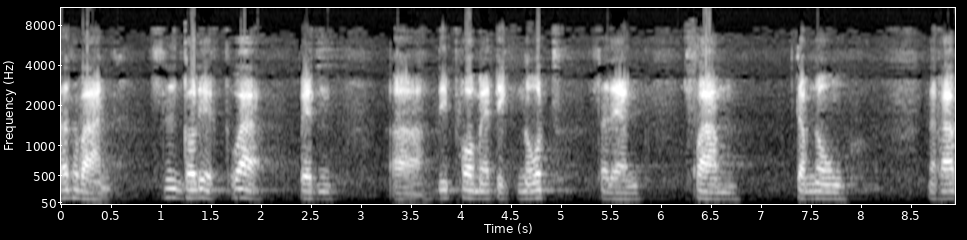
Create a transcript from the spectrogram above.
รัฐบาล ซึ่งเขาเรียกว่าเป็น diplomatic note แสดงความจำนงนะครับ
